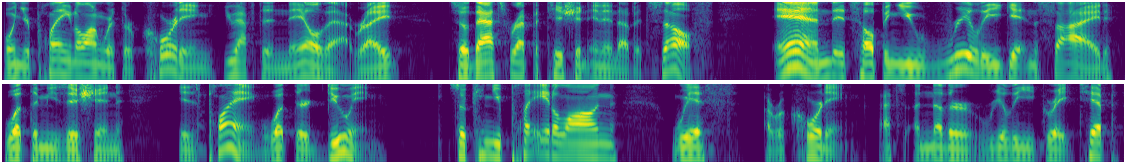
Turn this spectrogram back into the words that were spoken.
But when you're playing along with the recording, you have to nail that, right? So that's repetition in and of itself. And it's helping you really get inside what the musician is playing, what they're doing. So, can you play it along with a recording? That's another really great tip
